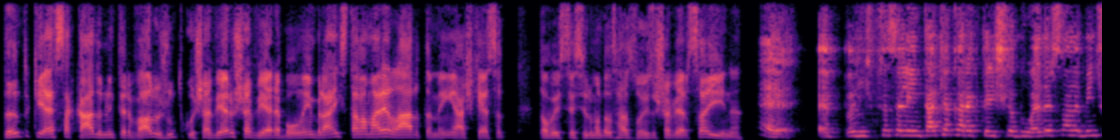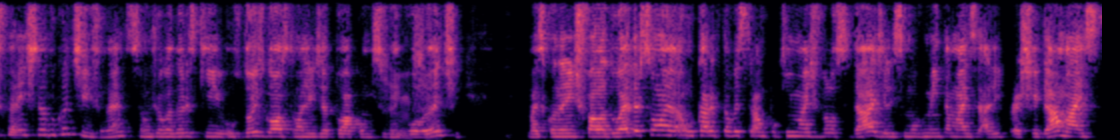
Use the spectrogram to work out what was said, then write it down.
Tanto que é sacado no intervalo junto com o Xavier. O Xavier, é bom lembrar, estava amarelado também. Acho que essa talvez tenha sido uma das razões do Xavier sair, né? É, é a gente precisa salientar que a característica do Ederson é bem diferente da do Cantígio, né? São jogadores que os dois gostam ali de atuar como segundo sim, volante. Sim. Mas quando a gente fala do Ederson, é um cara que talvez traga um pouquinho mais de velocidade, ele se movimenta mais ali para chegar mais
